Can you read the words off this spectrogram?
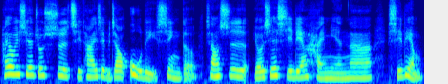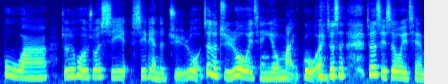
还有一些就是其他一些比较物理性的，像是有一些洗脸海绵呐、啊、洗脸布啊，就是或者说洗洗脸的蒟蒻。这个蒟蒻我以前也有买过，就是就是其实我以前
